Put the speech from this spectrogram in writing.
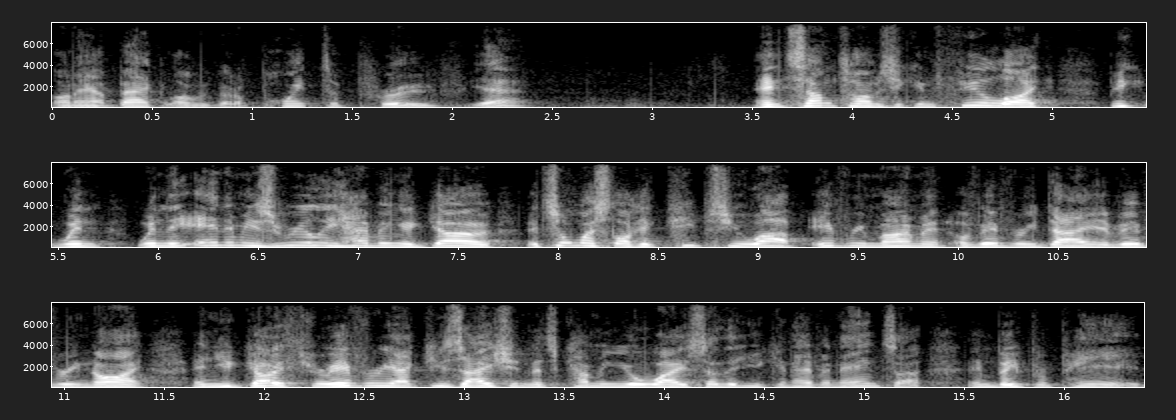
on our back, like we've got a point to prove, yeah? And sometimes you can feel like when, when the enemy's really having a go, it's almost like it keeps you up every moment of every day, of every night, and you go through every accusation that's coming your way so that you can have an answer and be prepared.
